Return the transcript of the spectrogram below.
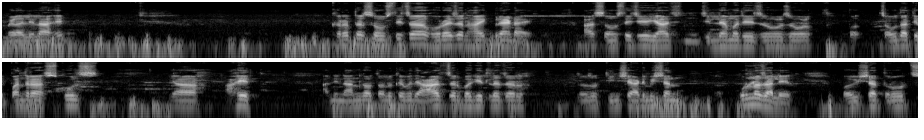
मिळालेला आहे. खरं तर संस्थेचा होरायझन हा एक ब्रँड आहे. आज संस्थेचे या जि- जिल्ह्यामध्ये जवळजवळ चौदा ते पंधरा स्कूल्स या आहेत. आणि नांदगाव तालुक्यामध्ये आज जर बघितलं तर जवळजवळ तीनशे ॲडमिशन पूर्ण झाले आहेत. भविष्यात रोज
